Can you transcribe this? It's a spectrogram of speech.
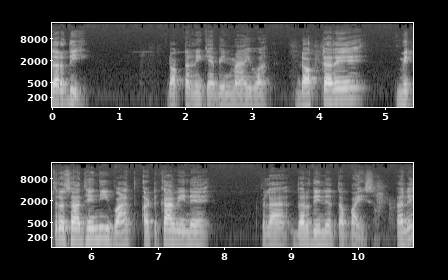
દર્દી ડૉક્ટરની કેબિનમાં આવ્યા. ડૉક્ટરે મિત્ર સાથેની વાત અટકાવીને પેલા દર્દીને તપાઈશું અને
